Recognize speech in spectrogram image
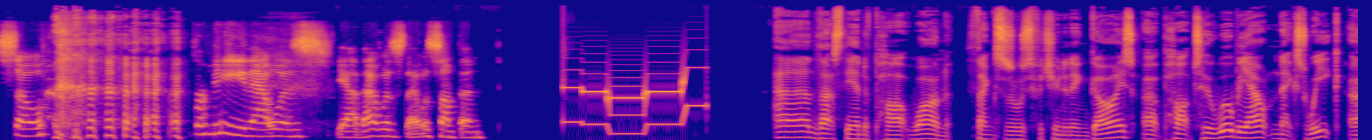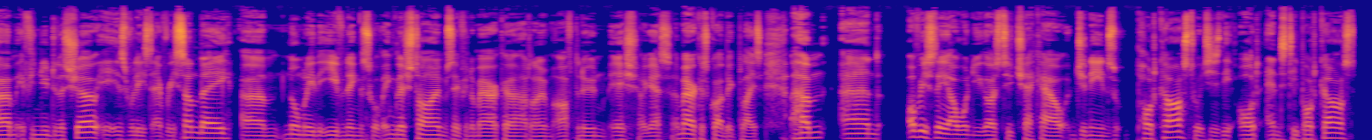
So for me that was yeah that was that was something And that's the end of part one. Thanks as always for tuning in, guys. Uh, part two will be out next week. Um, if you're new to the show, it is released every Sunday. Um, normally the evening, sort of English time. So if you're in America, I don't know, afternoon ish, I guess. America's quite a big place. Um, and obviously, I want you guys to check out Janine's podcast, which is the Odd Entity podcast.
